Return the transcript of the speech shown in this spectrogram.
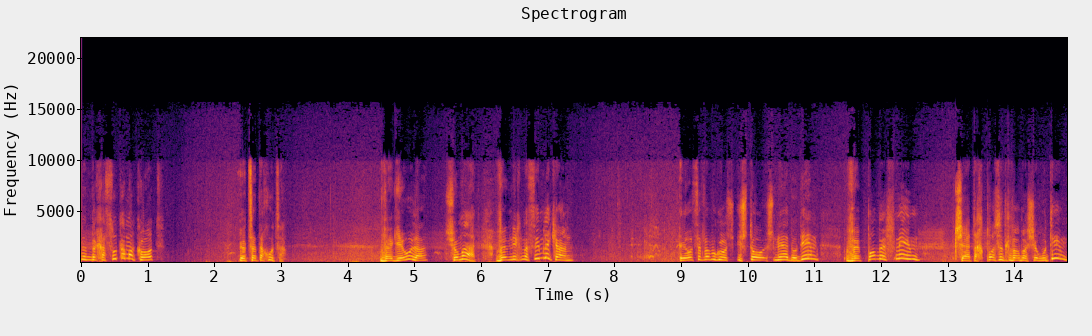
ובחסות המכות יוצאת החוצה. וגאולה שומעת, והם נכנסים לכאן, יוסף אבו גוש, אשתו, שני הדודים, ופה בפנים, כשהתחפושת כבר בשירותים,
